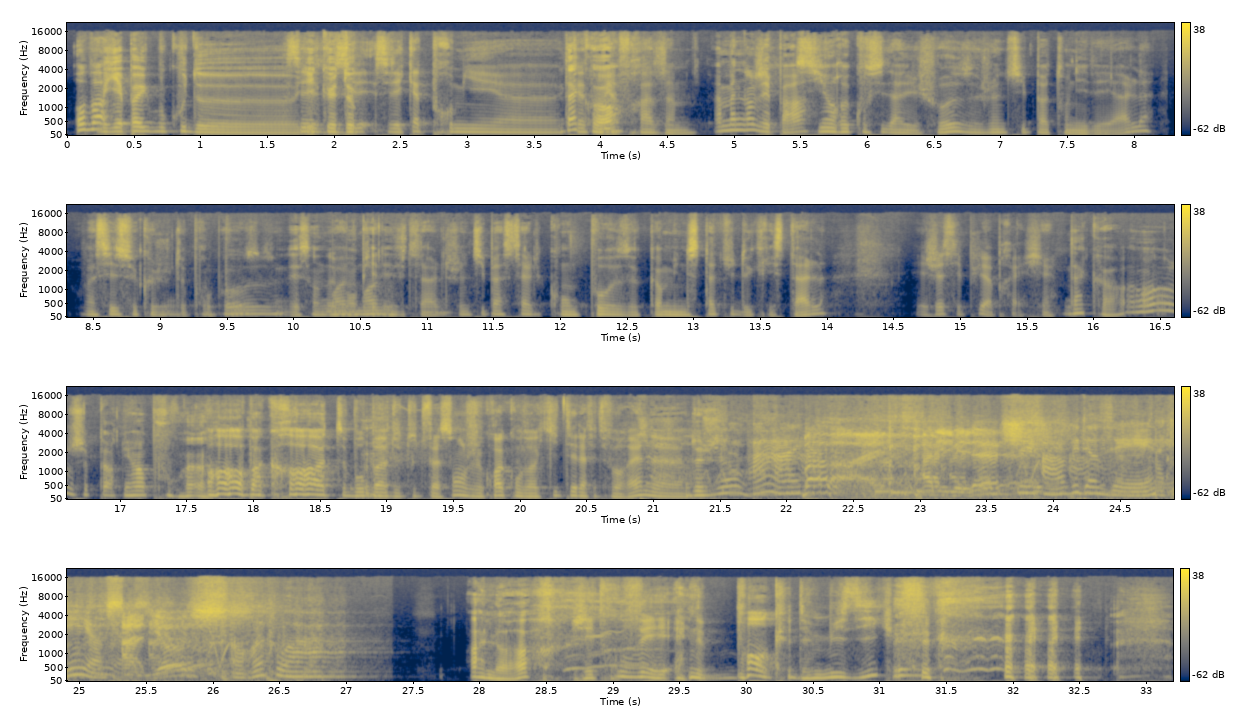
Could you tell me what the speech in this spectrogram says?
Oh bah. Mais il n'y a pas eu beaucoup de. C'est les- quatre, premiers, euh, quatre premières phrases. Ah, maintenant, j'ai pas. Si on reconsidère les choses, je ne suis pas ton idéal. Voici ce que je te propose. Descendre de Moi, mon moi, piédestal. Je ne suis pas celle qu'on pose comme une statue de cristal. Et je sais plus après. D'accord. Oh, j'ai perdu un point. Oh, bah crotte Bon, bah, de toute façon, je crois qu'on doit quitter la fête foraine. euh. Déjà Bye bye. Arrivederci. Wiedersehen. Adios. Adios. Au revoir. Alors J'ai trouvé une banque de musique.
